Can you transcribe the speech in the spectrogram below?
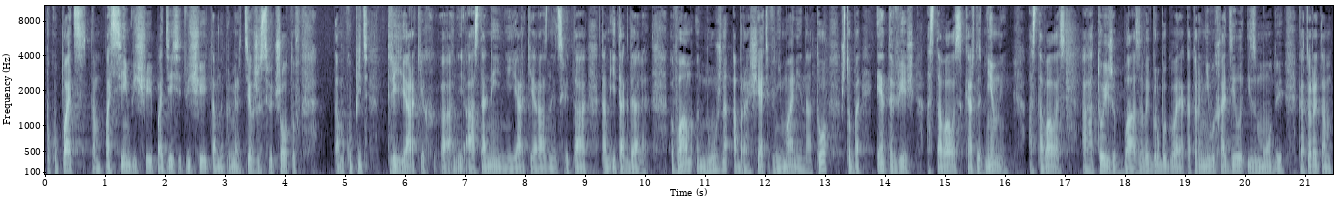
покупать там по 7 вещей, по 10 вещей, там, например, тех же свитшотов, там купить три ярких, а, а остальные не яркие, разные цвета там, и так далее. Вам нужно обращать внимание на то, чтобы эта вещь оставалась каждодневной, оставалась а, той же базовой, грубо говоря, которая не выходила из моды, которую там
